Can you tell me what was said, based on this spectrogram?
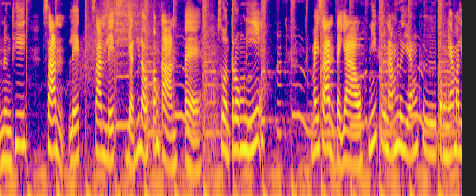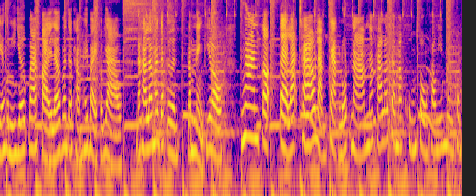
นหนึ่งที่สั้นเล็ก สั้นเล็ก อย่างที่เราต้องการ แต่ส่วนตรงนี้ไม่สั้นแต่ยาว นี่คือน้ำเลี้ยงคือตรงนี้มาเลี้ยงตรงนี้เยอะมากไป แล้วมันจะทำให้ใบเขายาวนะคะ แล้วมันจะเกินตำแหน่งที่เรางานต่อแต่ละเช้าหลังจากลดน้ำนะคะ เราจะมาคุมทรงเขานิดนึง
